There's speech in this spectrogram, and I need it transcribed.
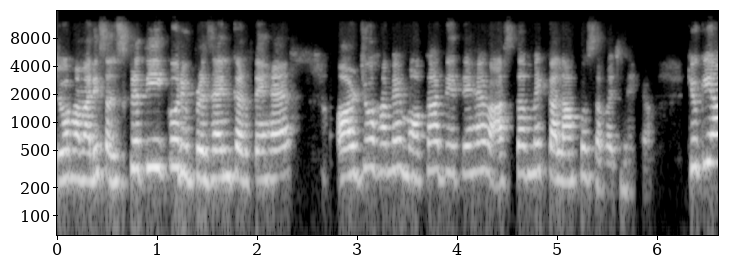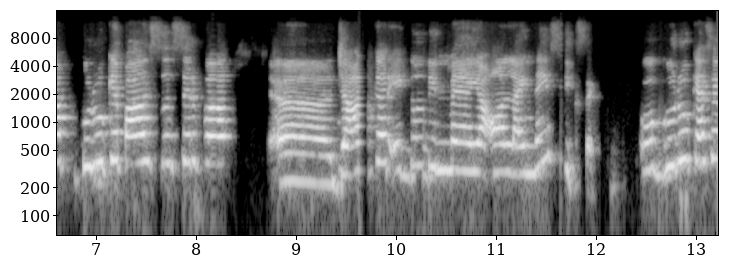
जो हमारी संस्कृति को रिप्रेजेंट करते हैं और जो हमें मौका देते हैं वास्तव में कला को समझने का। क्योंकि आप गुरु के पास सिर्फ़ जाकर एक दो दिन में या ऑनलाइन नहीं सीख सकते। वो गुरु कैसे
